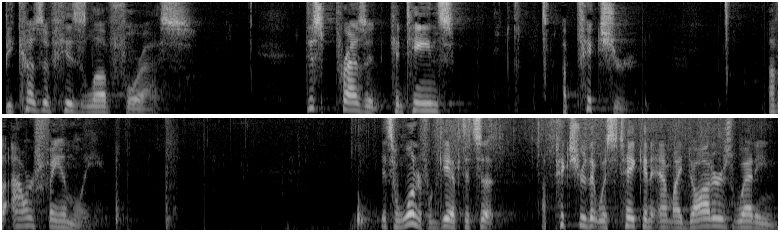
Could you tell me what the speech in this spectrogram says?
because of his love for us. This present contains a picture of our family. It's a wonderful gift. It's a, a picture that was taken at my daughter's wedding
